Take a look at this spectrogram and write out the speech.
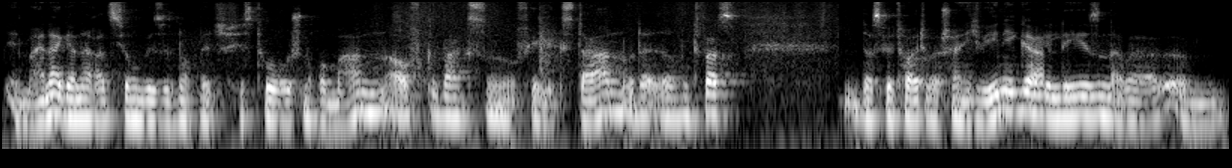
in meiner Generation, wir sind noch mit historischen Romanen aufgewachsen, Felix Dahn oder irgendwas. Das wird heute wahrscheinlich weniger gelesen, aber ähm,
